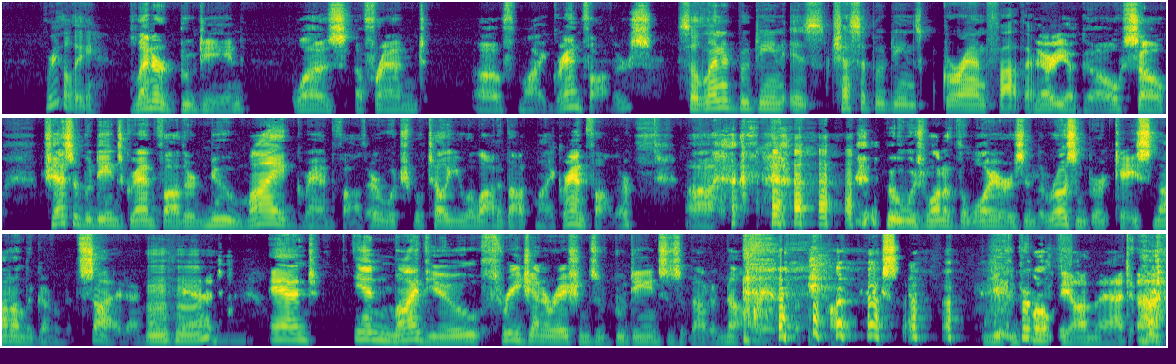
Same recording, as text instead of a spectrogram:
Really? Leonard Boudin was a friend of my grandfather's. So Leonard Boudin is Chesa Boudin's grandfather. There you go. So Chesa Boudin's grandfather knew my grandfather, which will tell you a lot about my grandfather, uh, who was one of the lawyers in the Rosenberg case, not on the government side, I might mm-hmm. add. And in my view, three generations of Boudins is about enough. you can quote me on that.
